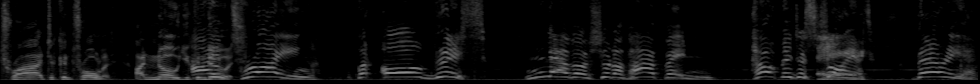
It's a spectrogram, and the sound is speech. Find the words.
Try to control it. I know you can do I'm it. trying. But all this never should have happened. Help me destroy it. Bury it.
